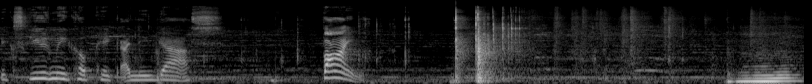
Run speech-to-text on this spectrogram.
Excuse me, Cupcake, I need gas. Fine. Um,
